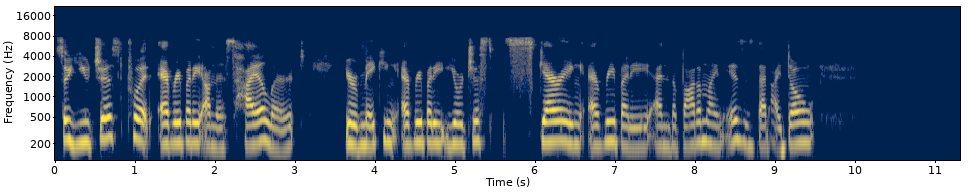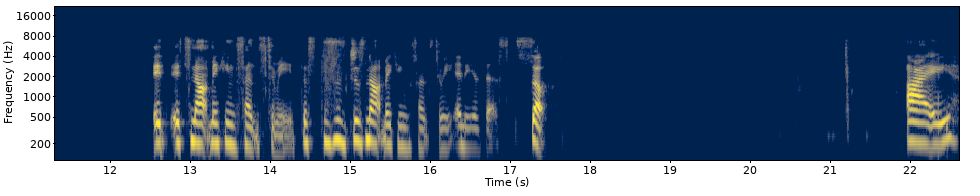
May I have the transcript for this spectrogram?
So you just put everybody on this high alert. You're making everybody, you're just scaring everybody. And the bottom line is, is that I don't it, it's not making sense to me. This this is just not making sense to me, any of this. So I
